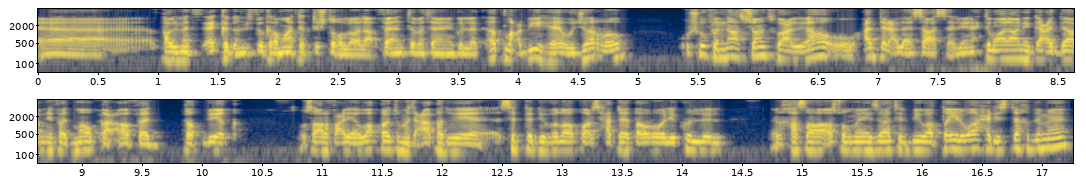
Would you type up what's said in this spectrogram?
آه، قبل ما تتأكد ان الفكرة مالتك تشتغل ولا لا فأنت مثلا يقول لك اطلع بيها وجرب وشوف الناس شلون تفاعل وياها وعدل على اساسها لأن احتمال أنا قاعد دابني فد موقع أو فد تطبيق وصارف عليه وقت ومتعاقد ويا ستة developers حتى يطوروا لي كل ال- الخصائص والمميزات اللي بيه واعطيه الواحد يستخدمه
